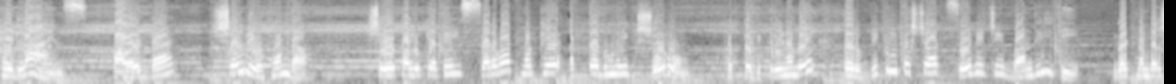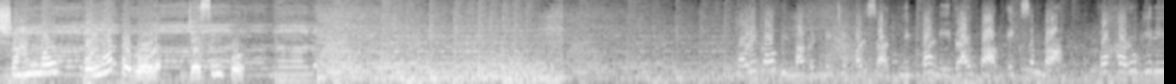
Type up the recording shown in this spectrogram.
Headlines powered by Shaurya Honda Shirol तालुक्यातील सर्वात मोठे अत्याधुनिक शोरूम फक्त विक्री नव्हे तर विक्री पश्चात सेवेची बांधिलकी. गट नंबर शहाण्णव कोल्हापूर रोड जयसिंगपूर. कोरेगाव भीमा घटनेचे पडसाद निप्पाणी रायबाग एकसंबा व हरोगिरी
